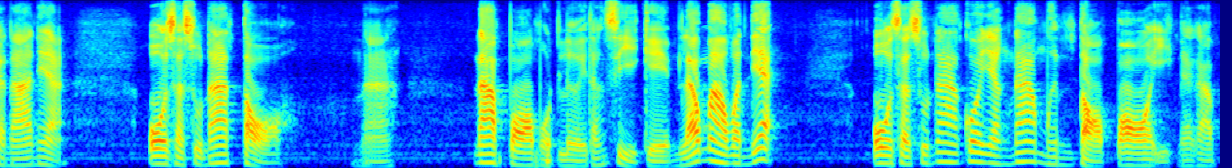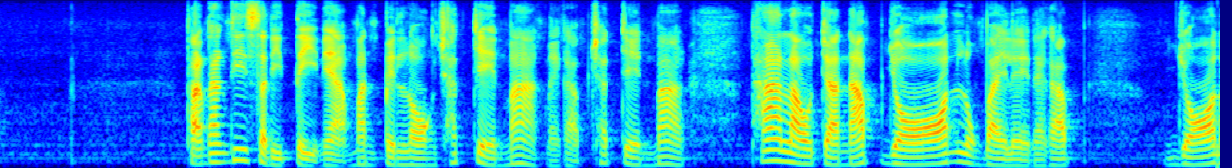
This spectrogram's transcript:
ชนะเนี่ย โอซาซูน่าต่อนะ หน้าปอหมดเลยทั้ง 4 เกม แล้วมาวันเนี้ยโอซาซูน่าก็ยังหน้ามึนต่อปออีกนะครับทั้งทั้งที่สถิติเนี่ยมันเป็นรองชัดเจนมากนะครับ ชัดเจนมาก ถ้าเราจะนับย้อนลงไปเลยนะครับ ย้อน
